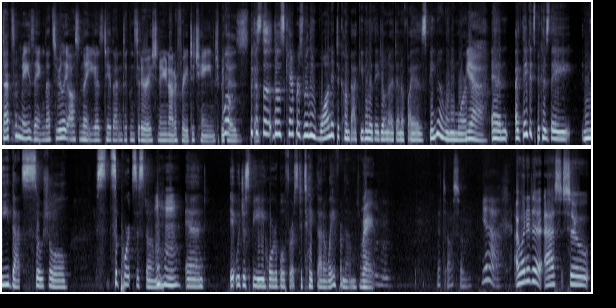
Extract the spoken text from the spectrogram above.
That's amazing. That's really awesome that you guys take that into consideration and you're not afraid to change because well, because the, those campers really wanted to come back even though they don't identify as female anymore. Yeah. and I think it's because they need that social s- support system, Mm-hmm. and it would just be horrible for us to take that away from them. right. That's awesome. Yeah. I wanted to ask so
